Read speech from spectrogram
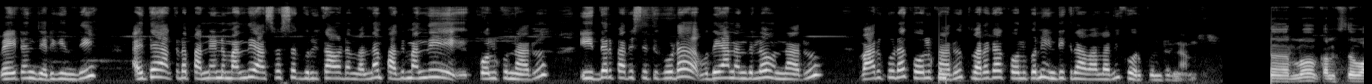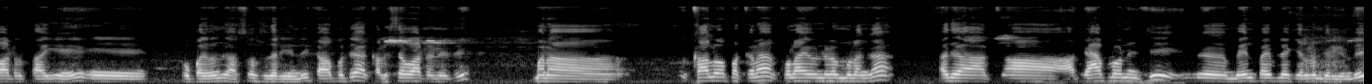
వేయటం జరిగింది. అయితే అక్కడ పన్నెండు మంది అస్వస్థకు గురి కావడం వలన పది మంది కోలుకున్నారు. ఈ ఇద్దరి పరిస్థితి కూడా ఉదయానందులో ఉన్నారు. వారు కూడా కోలుకున్నారు. త్వరగా కోలుకొని ఇంటికి రావాలని కోరుకుంటున్నాము. లో కలిస్తే వాటర్ తాగి ఓ పది మంది అస్వస్థ జరిగింది. కాకపోతే ఆ కలిస్తే వాటర్ అనేది మన కాలువ పక్కన కుళాయి ఉండడం మూలంగా అది ఆ- ట్యాప్లో ట్యాప్లో నుంచి మెయిన్ పైప్లోకి వెళ్ళడం జరిగింది.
